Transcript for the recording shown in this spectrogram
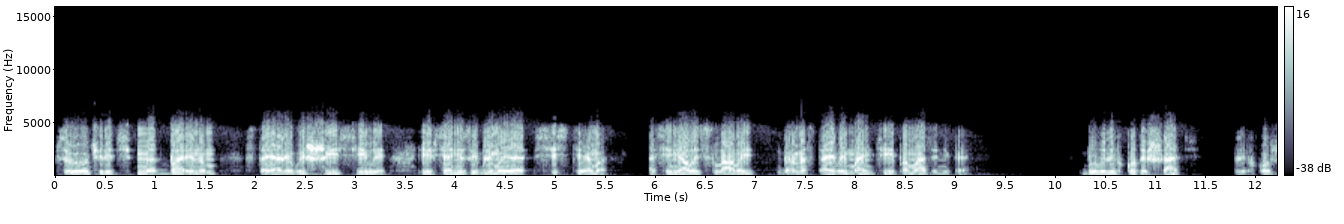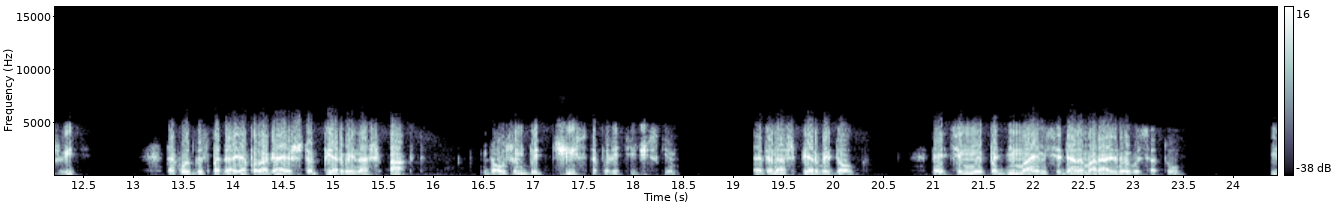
В свою очередь над барином стояли высшие силы, и вся незыблемая система осенялась славой горностаевой мантии помазанника. Было легко дышать, легко жить. Так вот, господа, я полагаю, что первый наш акт должен быть чисто политическим. Это наш первый долг. Этим мы поднимаем себя на моральную высоту и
